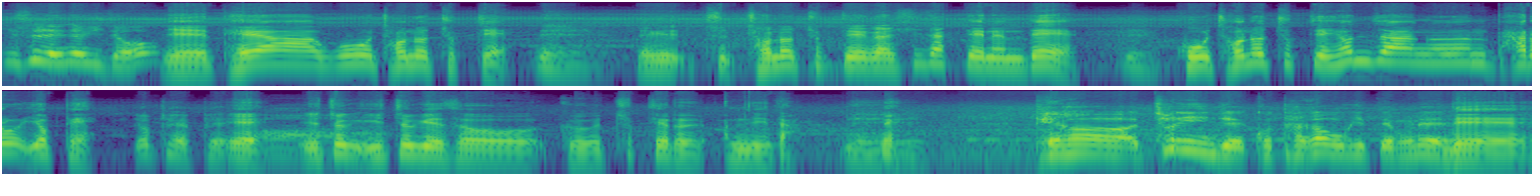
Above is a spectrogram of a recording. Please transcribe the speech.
있을 예정이죠. 예, 대하고 전어 축제. 네. 여기 주- 전어 축제가 시작되는데 네. 그 전어 축제 현장은 바로 옆에. 옆에 옆에. 예, 아. 이쪽 이쪽에서 그 축제를 합니다. 네. 네. 대하철이 이제 곧 다가오기 때문에 네.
